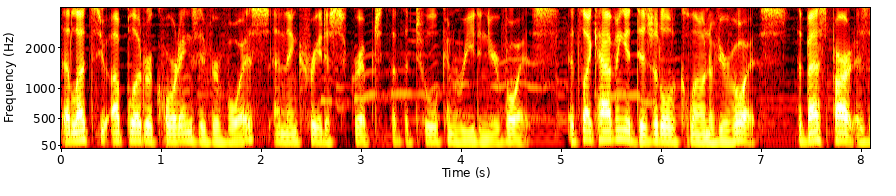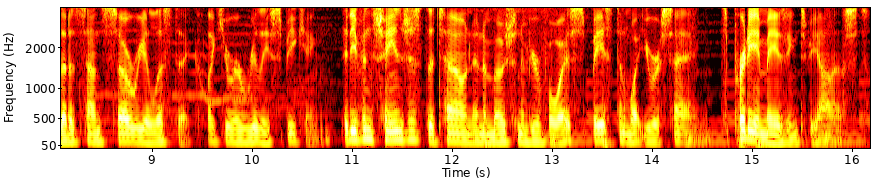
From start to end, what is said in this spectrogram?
It lets you upload recordings of your voice and then create a script that the tool can read in your voice. It's like having a digital clone of your voice. The best part is that it sounds so realistic, like you were really speaking. It even changes the tone and emotion of your voice based on what you were saying. It's pretty amazing to be honest.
